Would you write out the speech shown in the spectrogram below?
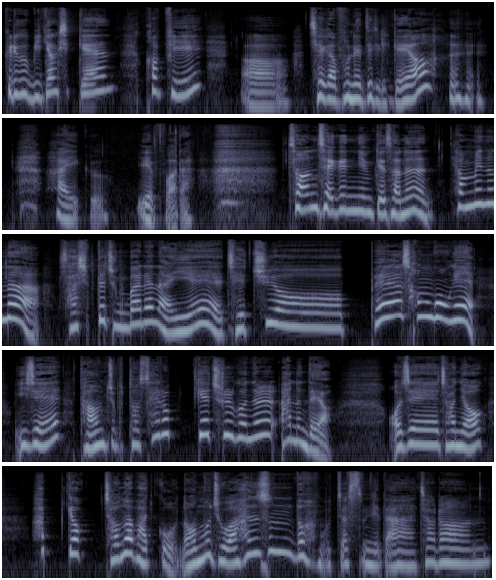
그리고 미경 씨껜 커피, 어, 제가 보내드릴게요. 아이고, 예뻐라. 전재근님께서는, 현미 누나, 40대 중반의 나이에 재취업에 성공해, 이제 다음 주부터 새롭게 출근을 하는데요. 어제 저녁 합격 전화 받고 너무 좋아 한숨도 못 잤습니다. 저런.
